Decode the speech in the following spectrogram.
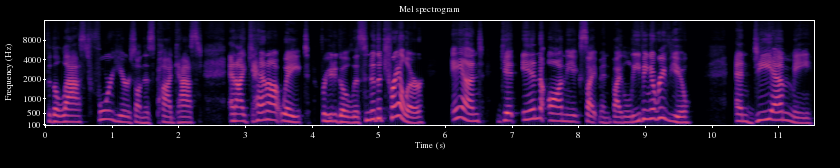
for the last four years on this podcast. And I cannot wait for you to go listen to the trailer and get in on the excitement by leaving a review and DM me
